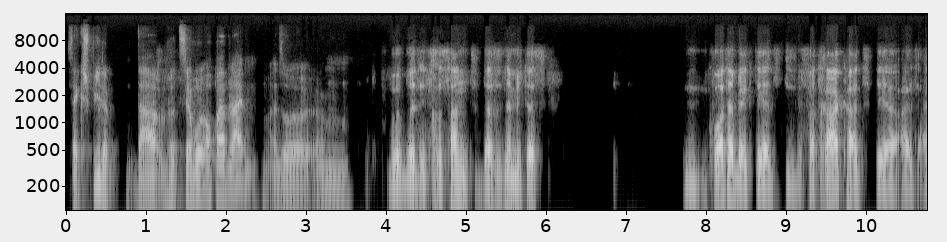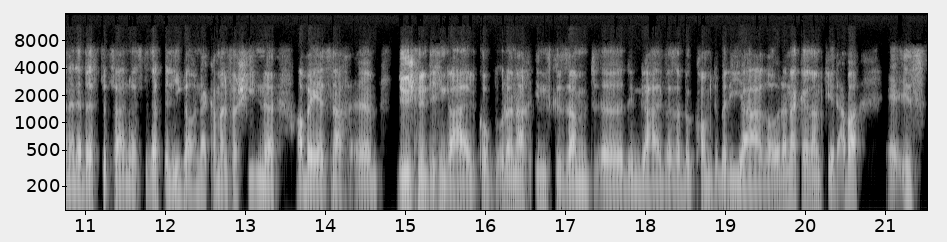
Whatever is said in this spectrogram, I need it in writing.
Sechs Spiele. Da wird es ja wohl auch bei bleiben. Also, ähm, wird, wird interessant. Das ist nämlich das, ein Quarterback, der jetzt diesen Vertrag hat, der als einer der bestbezahlten, du hast gesagt, der Liga, und da kann man verschiedene, ob er jetzt nach ähm, durchschnittlichen Gehalt guckt oder nach insgesamt äh, dem Gehalt, was er bekommt über die Jahre oder nach garantiert. Aber er ist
